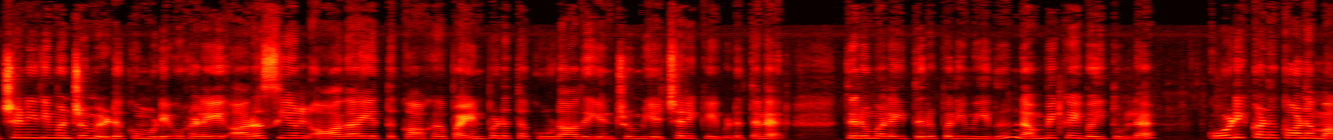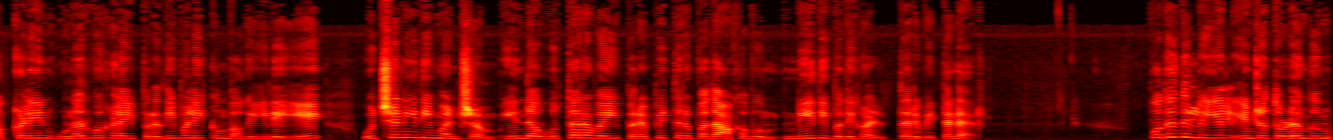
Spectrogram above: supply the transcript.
உச்சநீதிமன்றம் எடுக்கும் முடிவுகளை அரசியல் ஆதாயத்துக்காக பயன்படுத்தக்கூடாது என்றும் எச்சரிக்கை விடுத்தனர். திருமலை திருப்பதி மீது நம்பிக்கை வைத்துள்ள கோடிக்கணக்கான மக்களின் உணர்வுகளை பிரதிபலிக்கும் வகையிலேயே உச்சநீதிமன்றம் இந்த உத்தரவை பிறப்பித்திருப்பதாகவும் நீதிபதிகள் தெரிவித்தனா் புதுதில்லியில் இன்று தொடங்கும்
